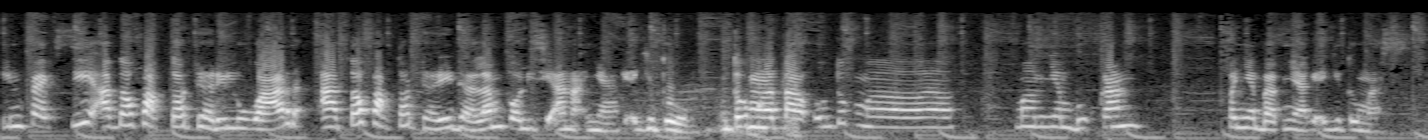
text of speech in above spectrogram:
infeksi atau faktor dari luar atau faktor dari dalam kondisi anaknya kayak gitu. Untuk mengetahui untuk me menyembuhkan penyebabnya kayak gitu, Mas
